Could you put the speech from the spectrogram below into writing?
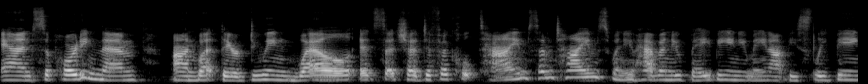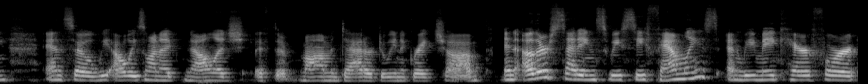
and supporting them on what they're doing well. It's such a difficult time sometimes when you have a new baby and you may not be sleeping. And so we always want to acknowledge if the mom and dad are doing a great job. In other settings, we see families and we may care for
